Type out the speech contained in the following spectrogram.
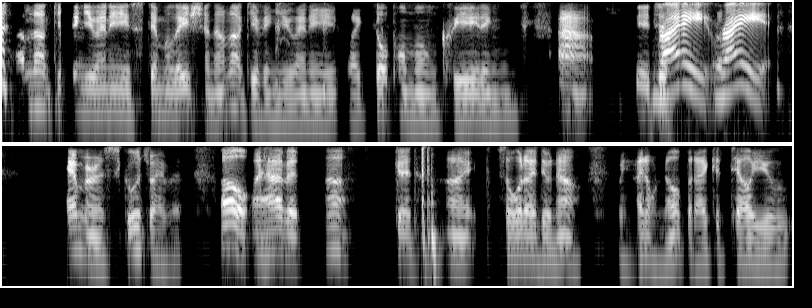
I'm not giving you any stimulation. I'm not giving you any like dopamine creating app. Just, right, right. Hammer, screwdriver. Oh, I have it. Oh, good. All right. So what do I do now? I mean, I don't know, but I could tell you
